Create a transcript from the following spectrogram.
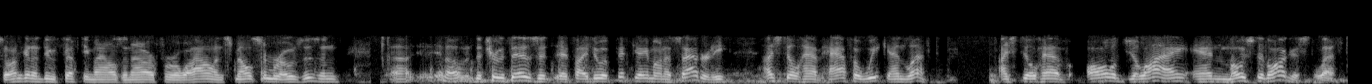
So I'm going to do 50 miles an hour for a while and smell some roses. And, uh, you know, the truth is that if I do a Pitt game on a Saturday, I still have half a weekend left. I still have all of July and most of August left.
